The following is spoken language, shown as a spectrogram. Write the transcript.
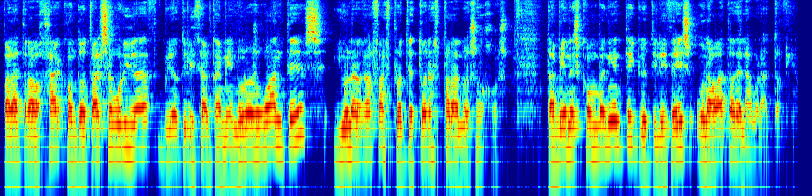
para trabajar con total seguridad voy a utilizar también unos guantes y unas gafas protectoras para los ojos. También es conveniente que utilicéis una bata de laboratorio.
